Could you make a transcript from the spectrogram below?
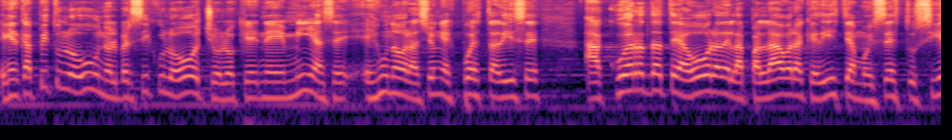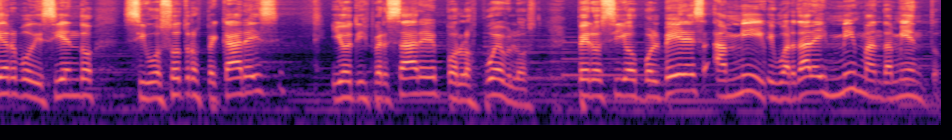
En el capítulo 1, el versículo 8, lo que Nehemías es una oración expuesta, dice, acuérdate ahora de la palabra que diste a Moisés tu siervo, diciendo, si vosotros pecareis y os dispersare por los pueblos, pero si os volvereis a mí y guardareis mis mandamientos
